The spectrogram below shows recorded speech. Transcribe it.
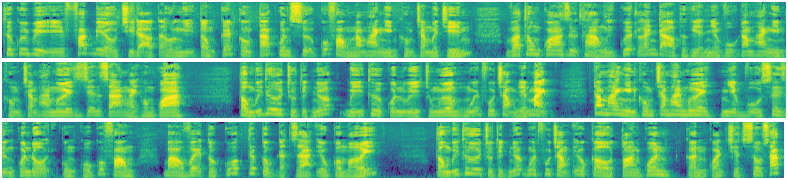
Thưa quý vị, phát biểu chỉ đạo tại hội nghị tổng kết công tác quân sự quốc phòng năm 2019 và thông qua dự thảo nghị quyết lãnh đạo thực hiện nhiệm vụ năm 2020 diễn ra ngày hôm qua, Tổng Bí thư Chủ tịch nước, Bí thư Quân ủy Trung ương Nguyễn Phú Trọng nhấn mạnh, năm 2020, nhiệm vụ xây dựng quân đội, củng cố quốc phòng, bảo vệ Tổ quốc tiếp tục đặt ra yêu cầu mới, Tổng Bí thư Chủ tịch nước Nguyễn Phú Trọng yêu cầu toàn quân cần quán triệt sâu sắc,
